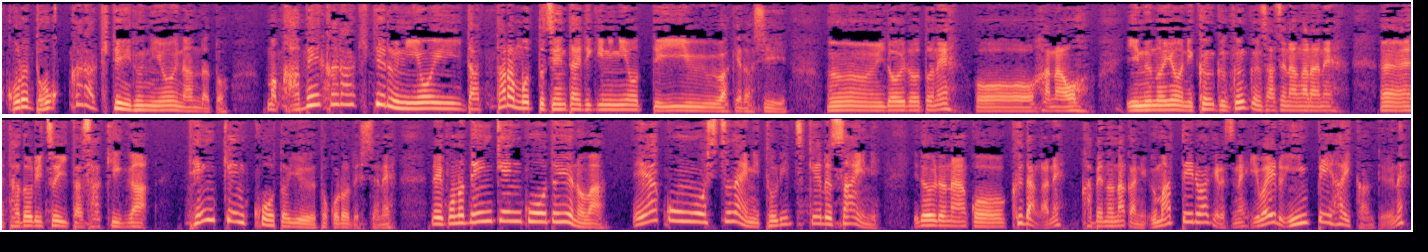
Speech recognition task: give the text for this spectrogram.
これどっから来ている匂いなんだと。まあ、壁から来てる匂いだったらもっと全体的に匂っていいわけだし、うーん、いろいろとね、こう、鼻を犬のようにクンクンクンクンさせながらね、えーたどり着いた先が、点検口というところでしてね。で、この点検口というのは、エアコンを室内に取り付ける際に、いろいろな、こう、管がね、壁の中に埋まっているわけですね。いわゆる隠蔽配管というね、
